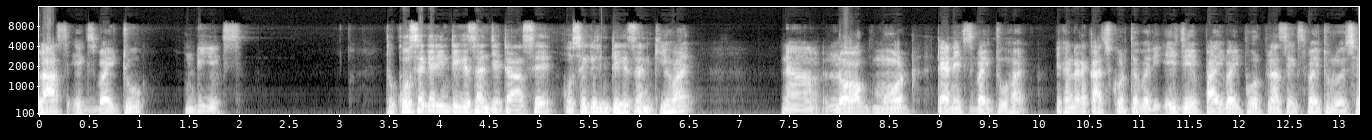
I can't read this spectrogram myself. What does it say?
plus x by two dx তো কোসেকের ইন্টিগ্রেশন যেটা আসে কোসেকের ইন্টিগ্রেশন কি হয়? না log mod tan x by two হয়। এখানে একটা কাজ করতে পারি, এই যে pi by four plus x by two রয়েছে,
